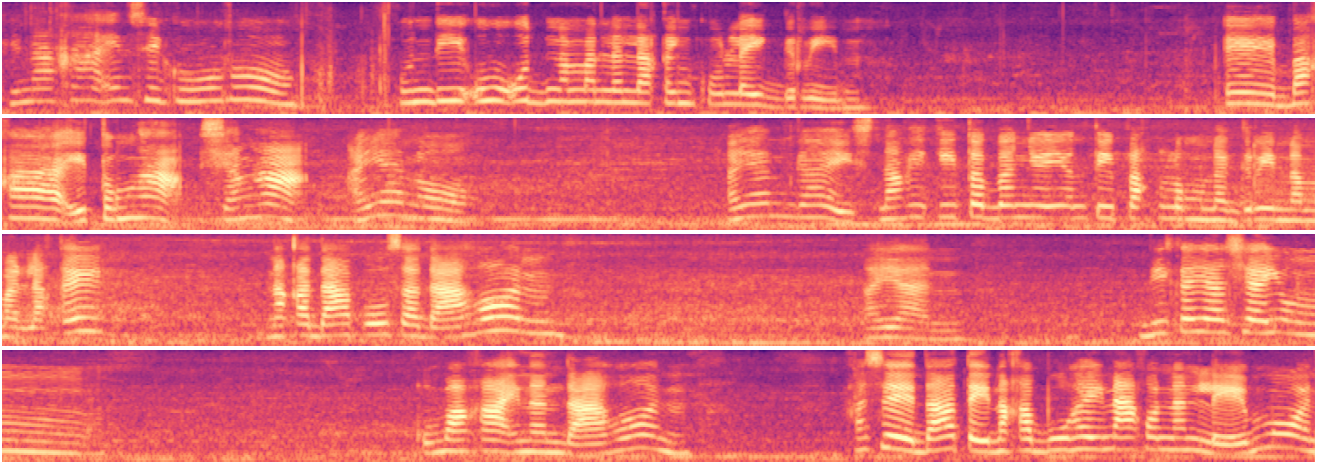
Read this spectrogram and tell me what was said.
Kinakain siguro. Kundi uod na malalaking kulay green. Eh, baka ito nga. Siya nga. Ayan o. Ayan guys. Nakikita ba nyo yung tipaklong na green na malaki? Nakadapo sa dahon. Ayan. Hindi kaya siya yung kumakain ng dahon. Kasi dati nakabuhay na ako ng lemon.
